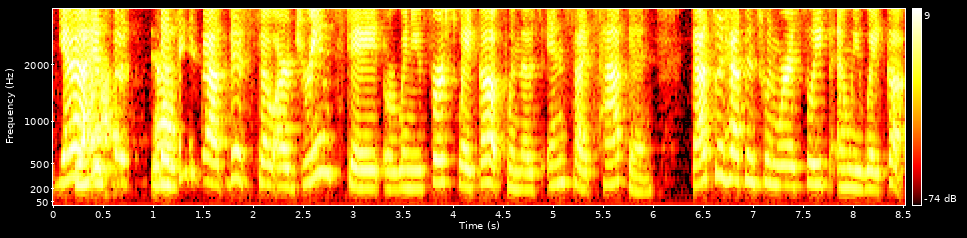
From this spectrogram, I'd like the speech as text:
Yeah. yeah. And so, yeah. so think about this. So our dream state, or when you first wake up, when those insights happen, that's what happens when we're asleep and we wake up.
